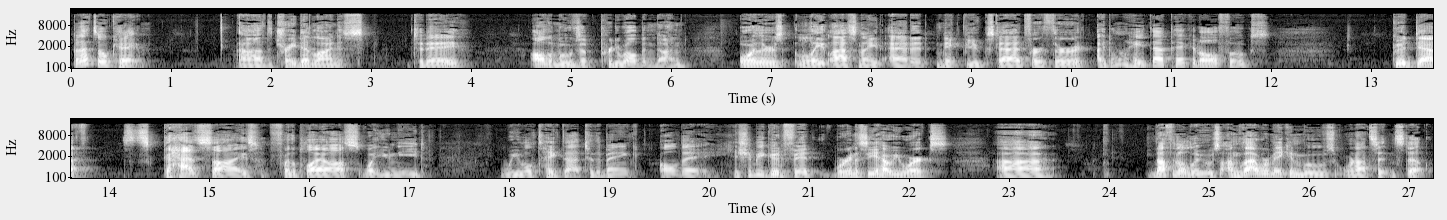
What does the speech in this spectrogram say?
But that's okay. Uh, the trade deadline is today. All the moves have pretty well been done. Oilers late last night added Nick Bjugstad for a third. I don't hate that pick at all, folks. Good depth, has size for the playoffs, what you need. We will take that to the bank all day. He should be a good fit. We're going to see how he works. Uh, nothing to lose. I'm glad we're making moves. We're not sitting still.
